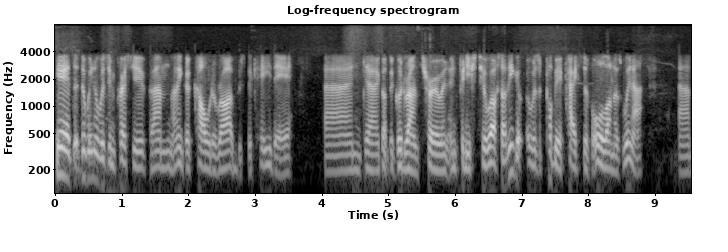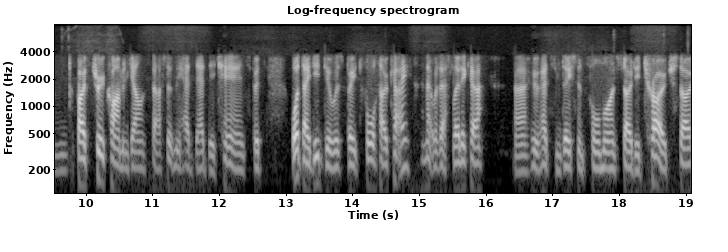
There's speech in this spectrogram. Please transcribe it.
Yeah, the, the winner was impressive. Um, I think a colder ride was the key there. And uh, got the good run through and, and finished too well. So I think it, it was probably a case of all honours winner. Um, both True Crime and Gallant Star certainly had had their chance, but what they did do was beat fourth OK, and that was Athletica, uh, who had some decent form lines. So did Troche. So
